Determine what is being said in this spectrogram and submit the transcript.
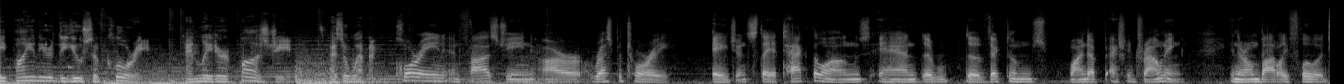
he pioneered the use of chlorine and later phosgene as a weapon. Chlorine and phosgene are respiratory agents. They attack the lungs, and the, the victims wind up actually drowning in their own bodily fluids.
